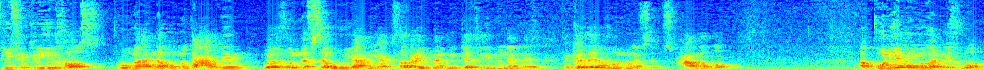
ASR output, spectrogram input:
في فكره خاص رغم أنه متعلم ويظن نفسه يعني أكثر علما من كثير من الناس هكذا يظن نفسه. سبحان الله. أقول يا أيها الإخوة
